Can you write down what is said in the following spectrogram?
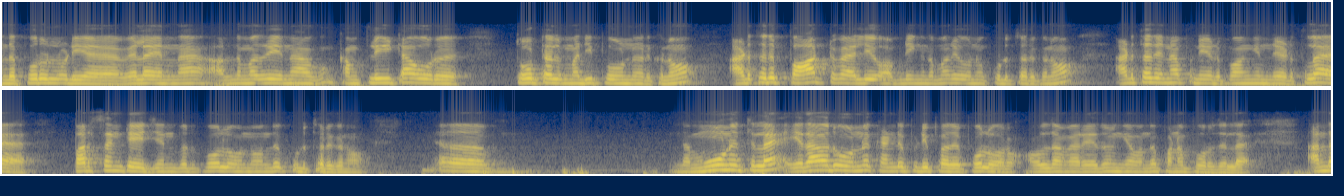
அந்த பொருளுடைய விலை என்ன அந்த மாதிரி என்ன ஆகும். கம்ப்ளீட்டாக ஒரு டோட்டல் மதிப்பு ஒன்று இருக்கணும். அடுத்தது பார்ட் வேல்யூ அப்படிங்கிற மாதிரி ஒன்று கொடுத்துருக்கணும். அடுத்தது என்ன பண்ணியிருப்பாங்க? இந்த இடத்துல பர்சன்டேஜ் என்பது போல் ஒன்று வந்து கொடுத்துருக்கணும். இந்த மூணுத்தில் ஏதாவது ஒன்று கண்டுபிடிப்பது போல் வரும். அவ்வளோதான் வேறு எதுவும் இங்கே வந்து பண்ண போகிறது இல்லை அந்த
